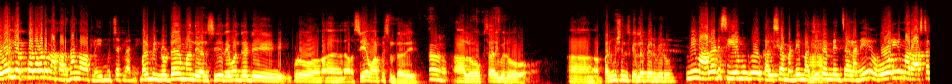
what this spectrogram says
ఎవరికి చెప్పుకున్నా కూడా మాకు అర్థం కావట్లేదు ఈ ముచ్చట్లన్నీ. మరి మీరు నూట యాభై మంది కలిసి రేవంత్ రెడ్డి ఇప్పుడు సీఎం ఆఫీస్ ఉంటుంది. వాళ్ళు ఒకసారి మీరు పర్మిషన్ వెళ్ళిపోయారు మీరు? మేము ఆల్రెడీ సీఎం కలిసామండి మా జీతం పెంచాలని ఓన్లీ మా రాష్ట్ర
